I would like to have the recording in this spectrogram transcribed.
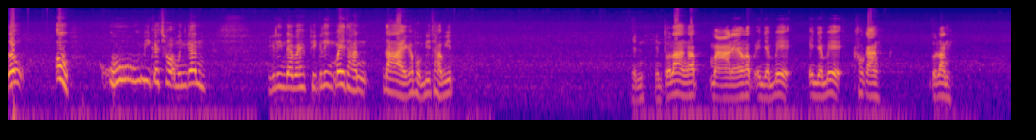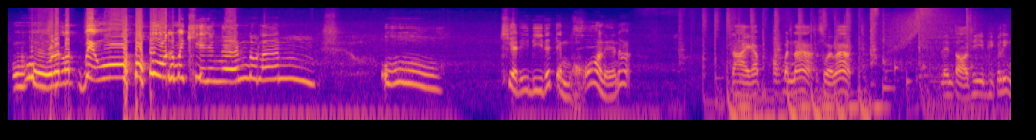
แล้วโอ้ โอ้มีกระชอกเหมือนกันพิกลิงได้ไหมพิกลิงไม่ทันได้ครับผมที่ทาวิทเห็นเห็นตัวล่างครับมาแล้วครับเอ็นยัมเบ้เอ็นยัมเบ้เข้ากลางโดรันโอ้โหแล้วรถเบลโอ้โหทำไมเขี่ยอย่างนั้นโดรันโอ้โหเขี่ยดีๆได้เต็มข้อเลยนะได้ครับออกบันหน้าสวยมาก เล่นต่อที่พิกลิง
